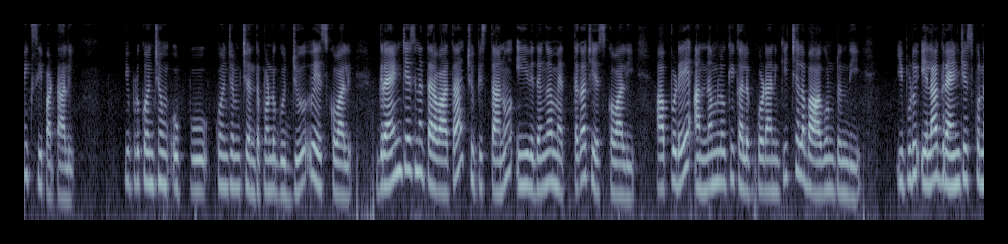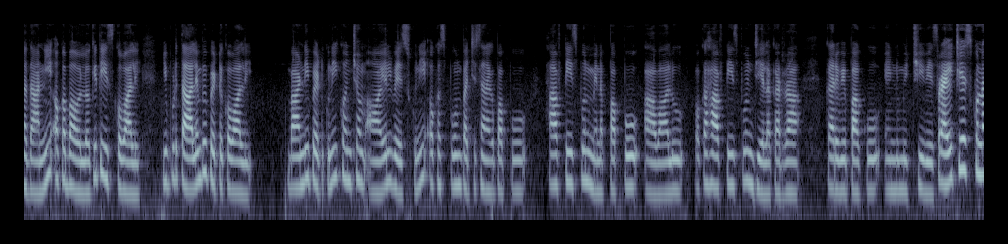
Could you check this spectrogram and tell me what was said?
మిక్సీ పట్టాలి. ఇప్పుడు కొంచెం ఉప్పు కొంచెం చింతపండు గుజ్జు వేసుకోవాలి. గ్రైండ్ చేసిన తర్వాత చూపిస్తాను ఈ విధంగా మెత్తగా చేసుకోవాలి. అప్పుడే అన్నంలోకి కలుపుకోవడానికి చాలా బాగుంటుంది. ఇప్పుడు ఇలా గ్రైండ్ చేసుకున్న దాన్ని ఒక బౌల్లోకి తీసుకోవాలి. ఇప్పుడు తాలింపు పెట్టుకోవాలి. బాండీ పెట్టుకుని కొంచెం ఆయిల్ వేసుకుని ఒక స్పూన్ పచ్చిశనగపప్పు హాఫ్ టీ స్పూన్ మినప్పప్పు ఆవాలు ఒక హాఫ్ టీ స్పూన్ జీలకర్ర కరివేపాకు ఎండుమిర్చి వేసి ఫ్రై చేసుకున్న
